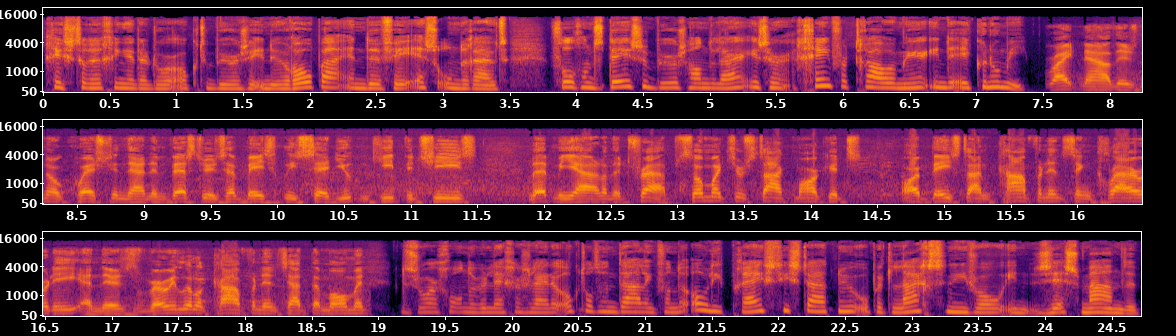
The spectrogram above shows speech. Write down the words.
Gisteren gingen daardoor ook de beurzen in Europa en de VS onderuit. Volgens deze beurshandelaar is er geen vertrouwen meer in de economie. Right now there's no question that investors have basically said you can keep the cheese, let me out of the trap. So much of stock markets are based on confidence and clarity and there's very little confidence at the moment. De zorgen onder beleggers leiden ook tot een daling van de olieprijs. Die staat nu op het laagste niveau in zes maanden.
